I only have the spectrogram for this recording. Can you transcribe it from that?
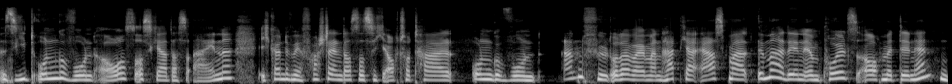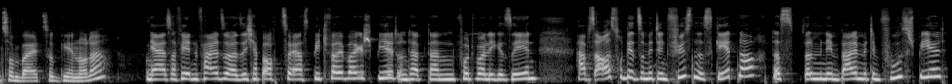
Sieht ungewohnt aus, ist ja das eine. Ich könnte mir vorstellen, dass es sich auch total ungewohnt anfühlt, oder? Weil man hat ja erstmal immer den Impuls, auch mit den Händen zum Ball zu gehen, oder? Ja, ist auf jeden Fall so. Also ich habe auch zuerst Beachvolleyball gespielt und habe dann Footvolley gesehen, habe es ausprobiert, so mit den Füßen, das geht noch, dass man mit dem Ball mit dem Fuß spielt.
